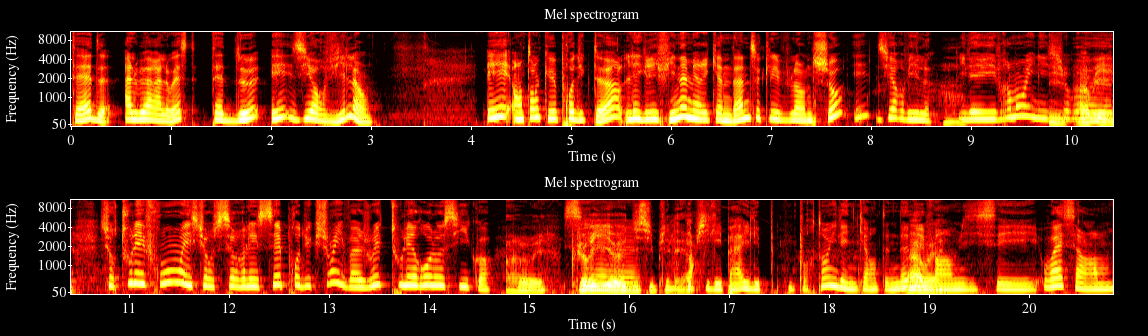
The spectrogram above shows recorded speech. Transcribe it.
Ted, Albert à l'Ouest, Ted 2 et The Orville. Et en tant que producteur, Les Griffins, American Dad, The Cleveland Show et The Orville. Il est vraiment il est sur, ah oui. euh, sur tous les fronts et sur, sur les, ses productions, il va jouer tous les rôles aussi. quoi. Ah oui, oui. C'est, euh, Pluridisciplinaire. Et puis il est pas, il est pourtant il a une quarantaine d'années. Ah ouais. C'est ouais, un.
